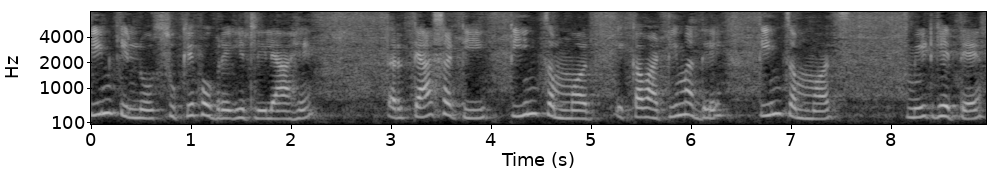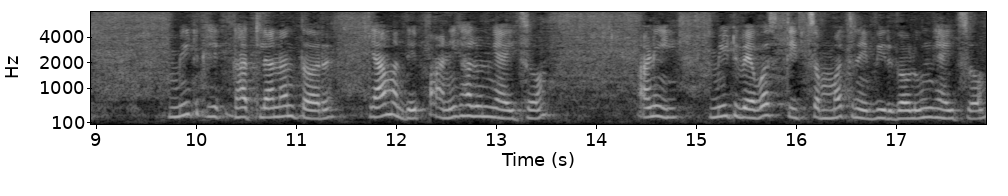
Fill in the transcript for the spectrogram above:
तीन किलो सुके खोबरे घेतलेले आहे. तर त्यासाठी तीन चम्मच एका वाटीमध्ये तीन चम्मच मीठ घेते. मीठ घे घातल्यानंतर यामध्ये पाणी घालून घ्यायचं आणि मीठ व्यवस्थित चम्मचने विरघळून घ्यायचं.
